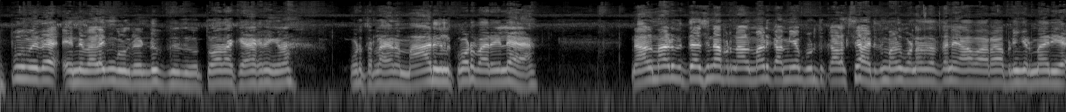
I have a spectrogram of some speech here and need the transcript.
எப்பவும் இதை என்ன விலைக்கு உங்களுக்கு ரெண்டு தோதா கேட்குறீங்களா கொடுத்துடலாம். ஏன்னா மாடுகளுக்கு கூட வரையில நாலு மாடு வித்தாச்சுன்னா அப்புறம் நாலு மாடு கம்மியாக கொடுத்து களைச்சி அடுத்த மாடு கொண்டாந்தா தானே வியாபாரம் அப்படிங்கிற மாதிரியே.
